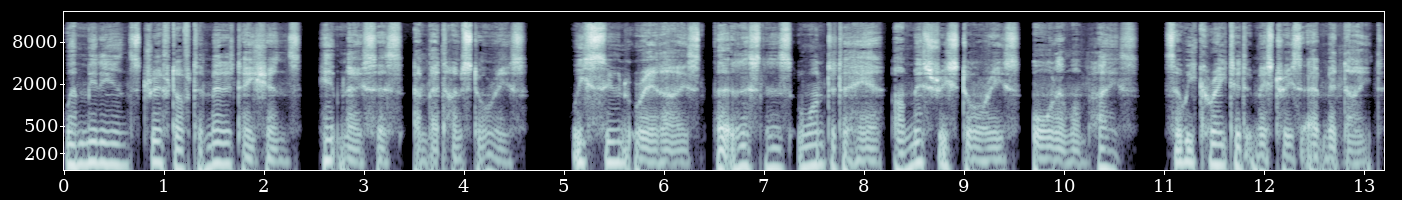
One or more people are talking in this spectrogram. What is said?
where millions drift off to meditations, hypnosis, and bedtime stories. We soon realized that listeners wanted to hear our mystery stories all in one place, so we created Mysteries at Midnight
